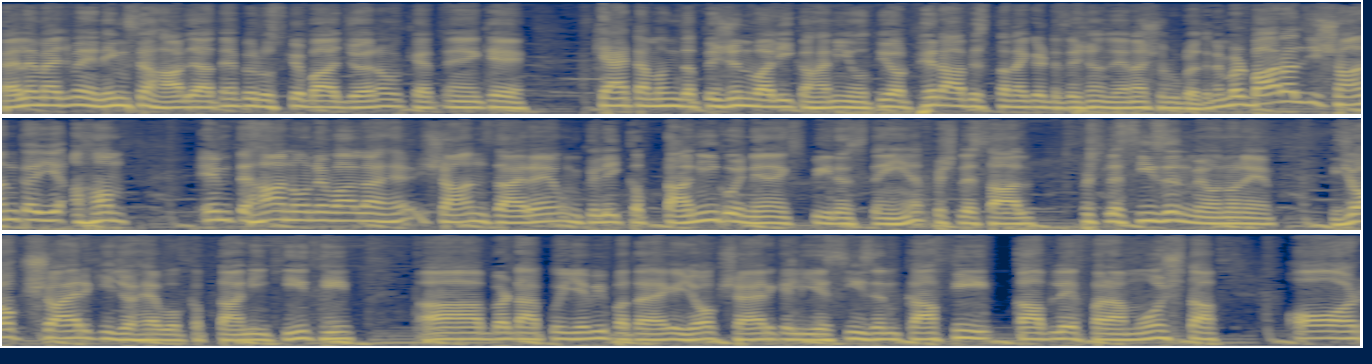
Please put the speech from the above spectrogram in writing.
पहले मैच में इनिंग से हार जाते हैं, फिर उसके बाद जो है ना, वो कहते हैं कि कैट अमंग द पिजन वाली कहानी होती है, और फिर आप इस तरह के डिसीज़न लेना शुरू करते हैं। बट बहरहाल जी, शान का ये अहम इम्तिहान होने वाला है। शान ज़ाहिर है, उनके लिए कप्तानी कोई नया एक्सपीरियंस नहीं है। पिछले साल, पिछले सीज़न में उन्होंने यॉर्क शायर की जो है वो कप्तानी की थी। बट आपको ये भी पता है कि यॉर्क शायर के लिए सीज़न काफ़ी काबिल फरामोश था। और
